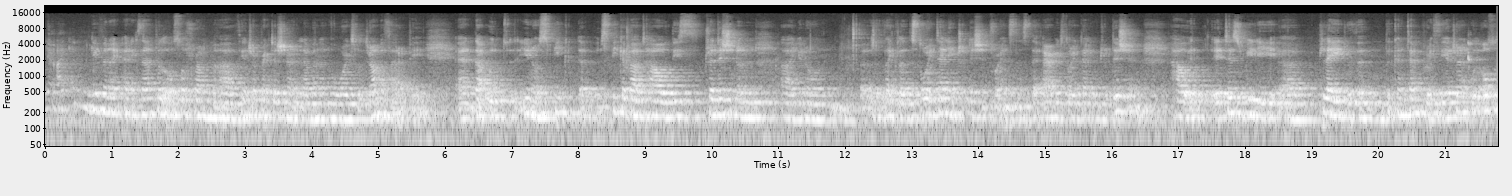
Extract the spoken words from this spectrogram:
Yeah, I can give an, an example also from a theater practitioner in Lebanon who works with drama therapy, and that would, you know, speak speak about how these traditional, uh, you know, uh, like the, storytelling tradition, for instance, the Arabic storytelling tradition, how it, it is really uh, played within the contemporary theater. And we'll also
